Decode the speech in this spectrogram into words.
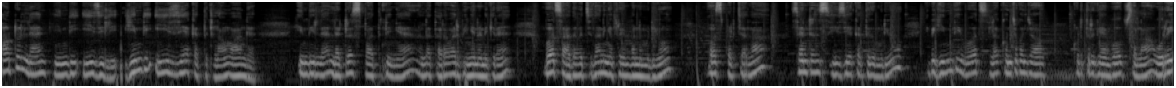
How to learn Hindi easily Hindi ஈஸியாக கற்றுக்கலாம் வாங்க. ஹிந்தியில் லெட்டர்ஸ் பார்த்துட்டீங்க. நல்லா தரவாக இருப்பீங்கன்னு நினைக்கிறேன். வேர்ட்ஸ் அதை வச்சு தான் நீங்கள் ஃப்ரேம் பண்ண முடியும். வேர்ட்ஸ் படித்தா தான் சென்டென்ஸ் ஈஸியாக கற்றுக்க முடியும். இப்போ ஹிந்தி வேர்ட்ஸில் கொஞ்சம் கொஞ்சம் கொடுத்துருக்கேன் வேர்ப்ஸ் எல்லாம். ஒரே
